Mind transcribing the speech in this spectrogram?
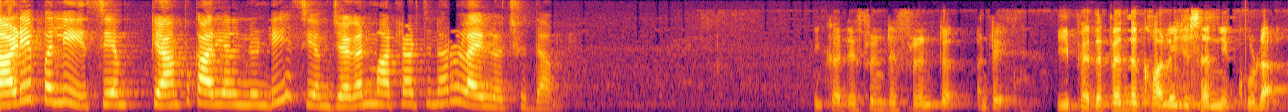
తాడేపల్లి సీఎం క్యాంపు కార్యాలయం నుండి సీఎం జగన్ మాట్లాడుతున్నారు. లైవ్లో చూద్దాం. ఇంకా డిఫరెంట్ డిఫరెంట్ అంటే ఈ పెద్ద పెద్ద కాలేజెస్ అన్నీ కూడా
